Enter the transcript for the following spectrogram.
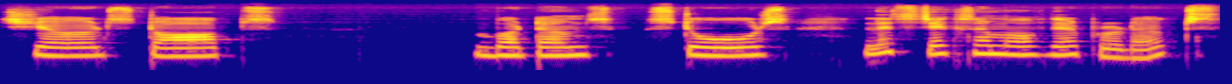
shirts, tops, bottoms, stores. Let's check some of their products.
